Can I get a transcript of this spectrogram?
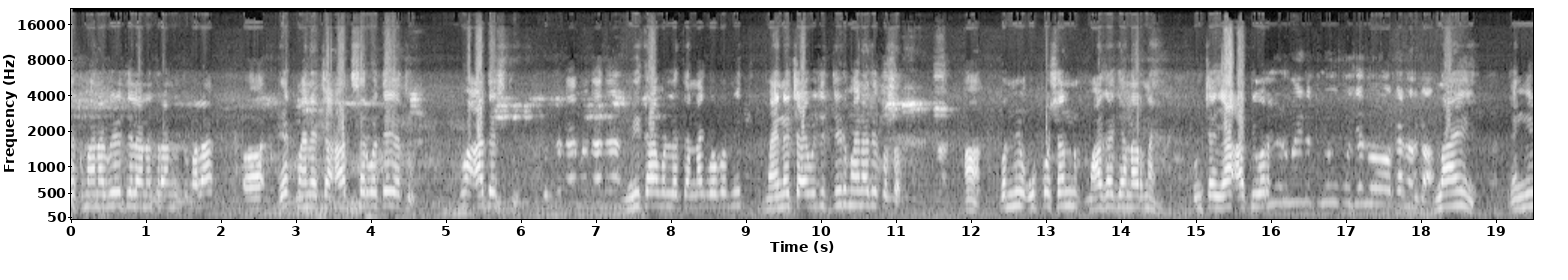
एक महिना वेळ दिल्यानंतर आम्ही तुम्हाला एक महिन्याच्या आत सर्व ते येतो किंवा आदेश देऊ. मी काय म्हणलं त्यांना की बाबा मी महिन्याच्या ऐवजी दीड महिना देतो सर. हां पण मी उपोषण मागा घेणार नाही. तुमच्या या अटीवर तुम्ही उपोषण करणार का? नाही यांनी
